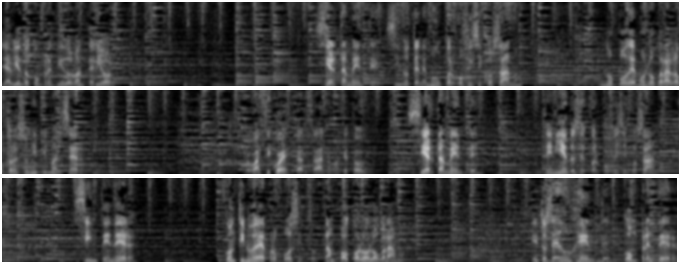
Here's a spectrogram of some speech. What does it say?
ya habiendo comprendido lo anterior. Ciertamente, si no tenemos un cuerpo físico sano, no podemos lograr la autorización íntima del ser. lo básico es estar sano, más que todo. Ciertamente, teniendo ese cuerpo físico sano, sin tener continuidad de propósito, tampoco lo logramos. Entonces es urgente comprender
